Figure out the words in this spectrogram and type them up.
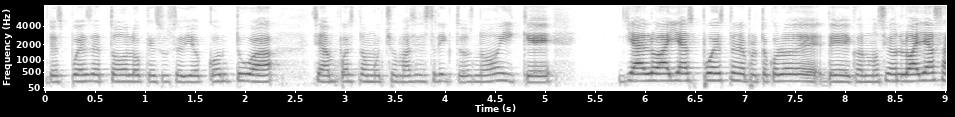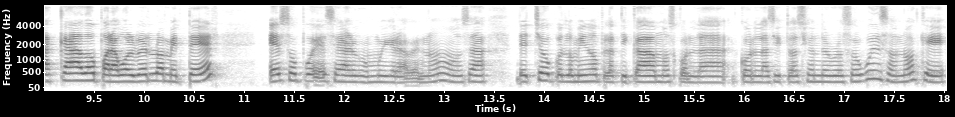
después de todo lo que sucedió con Tua se han puesto mucho más estrictos, ¿no? Y que ya lo hayas puesto en el protocolo de, conmoción, lo hayas sacado para volverlo a meter, eso puede ser algo muy grave, ¿no? O sea, de hecho, pues lo mismo platicábamos con la, con la situación de Russell Wilson, ¿no? Que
